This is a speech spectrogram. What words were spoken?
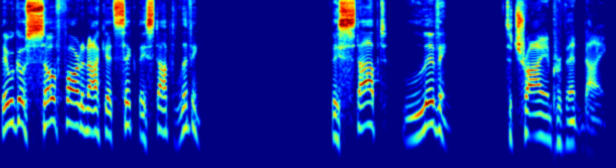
They would go so far to not get sick, they stopped living. They stopped living to try and prevent dying.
